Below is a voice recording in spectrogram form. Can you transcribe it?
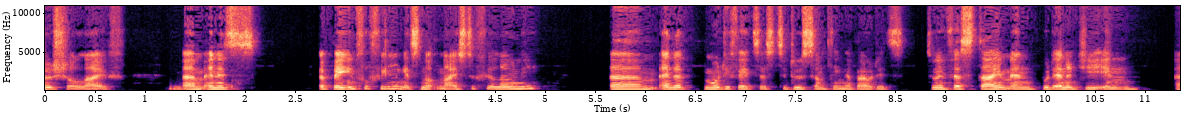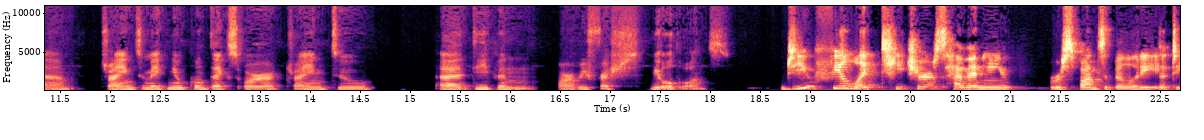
social life. Mm. Um, and it's a painful feeling. It's not nice to feel lonely. Um, and that motivates us to do something about it, to invest time and put energy in um, trying to make new contacts or trying to uh, deepen or refresh the old ones. Do you feel like teachers have any responsibility to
